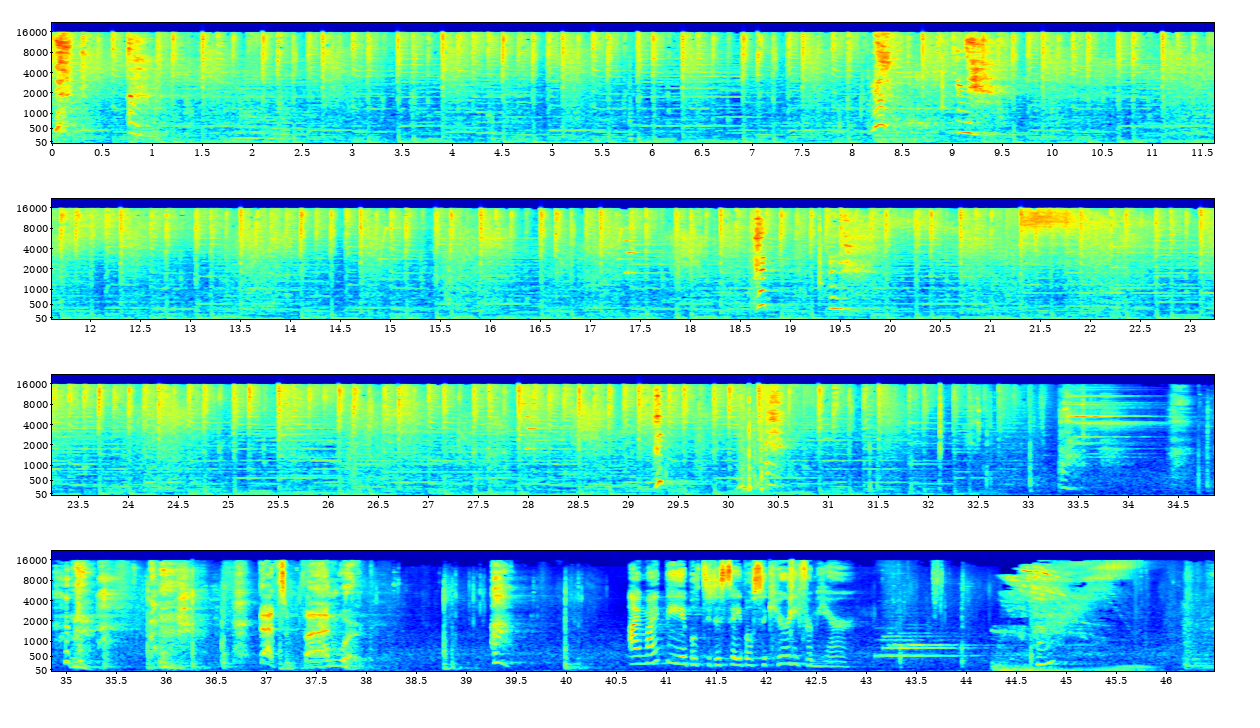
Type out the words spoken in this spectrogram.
That's some fine work. Ah, I might be able to disable security from here.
